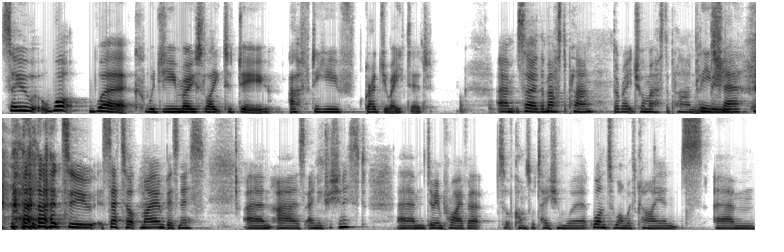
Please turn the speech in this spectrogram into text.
So, what work would you most like to do after you've graduated? Um, so the master plan, the Rachel master plan, please share to set up my own business. um, as a nutritionist, um, doing private sort of consultation work, one to one with clients, um,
